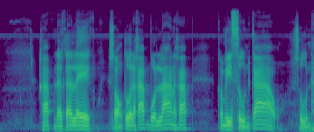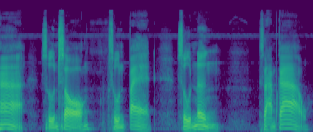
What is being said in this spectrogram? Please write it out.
1ครับแล้วก็เลข 2 ตัวนะครับ บนล่างนะครับ ก็มี 0 9 0 5 0 2 0 8 0 1 3 9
